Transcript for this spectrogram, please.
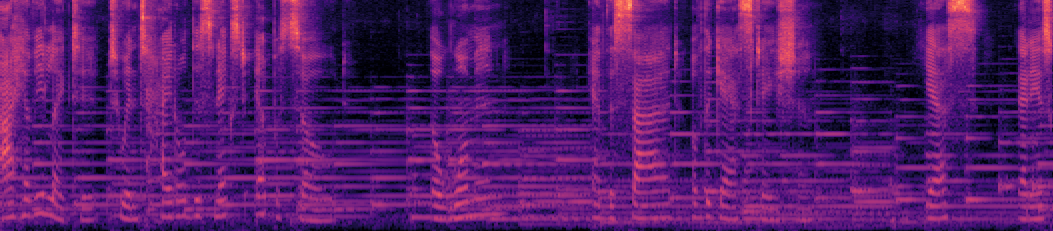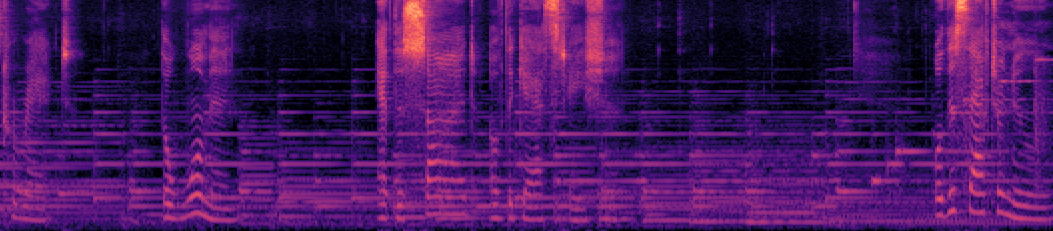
I have elected to entitle this next episode The Woman at the Side of the Gas Station. Yes, that is correct. The woman at the side of the gas station. Well, this afternoon,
